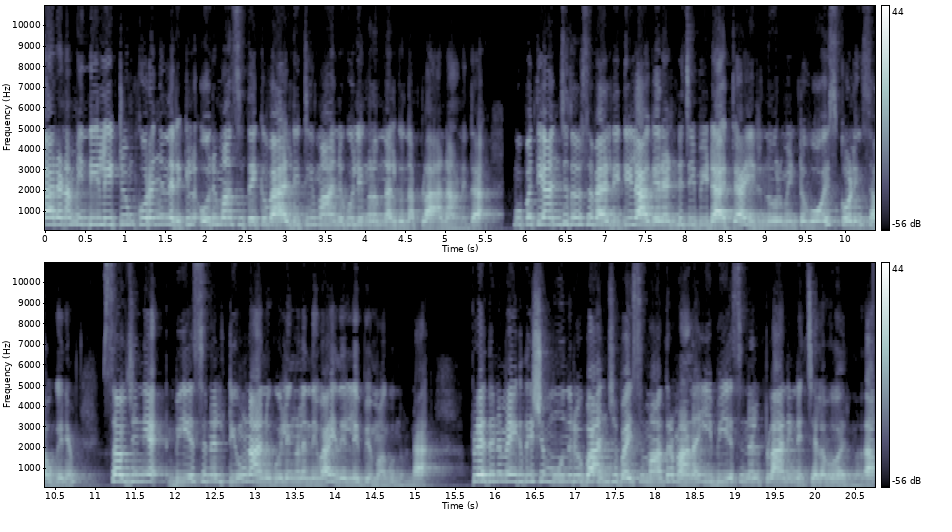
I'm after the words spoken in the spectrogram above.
കാരണം ഇന്ത്യയിൽ ഏറ്റവും കുറഞ്ഞ നിരക്കിൽ ഒരു മാസത്തേക്ക് വാലിഡിറ്റിയും ആനുകൂല്യങ്ങളും നൽകുന്ന പ്ലാനാണിത് മുപ്പത്തി അഞ്ച് ദിവസം വാലിഡിറ്റിയിൽ ആകെ രണ്ട് ജി ബി ഡാറ്റ ഇരുന്നൂറ് മിനിറ്റ് വോയിസ് കോളിംഗ് സൗകര്യം സൗജന്യ B S N L tune ആനുകൂല്യങ്ങൾ എന്നിവ ഇതിൽ ലഭ്യമാകുന്നുണ്ട്. പ്രതിദിനം ഏകദേശം മൂന്ന് രൂപ അഞ്ച് പൈസ മാത്രമാണ് ഈ ബി എസ് എൻ എൽ പ്ലാനിന് ചെലവ് വരുന്നത്.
